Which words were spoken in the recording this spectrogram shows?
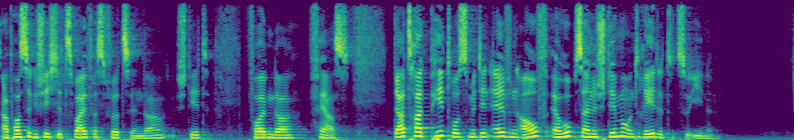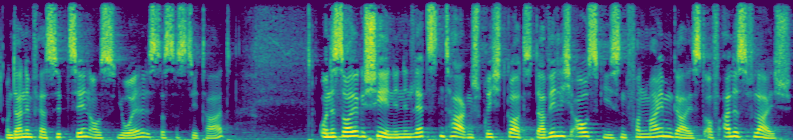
Apostelgeschichte 2, Vers 14, da steht folgender Vers. Da trat Petrus mit den Elfen auf, erhob seine Stimme und redete zu ihnen. Und dann im Vers 17 aus Joel ist das das Zitat. Und es soll geschehen, in den letzten Tagen spricht Gott, da will ich ausgießen von meinem Geist auf alles Fleisch.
